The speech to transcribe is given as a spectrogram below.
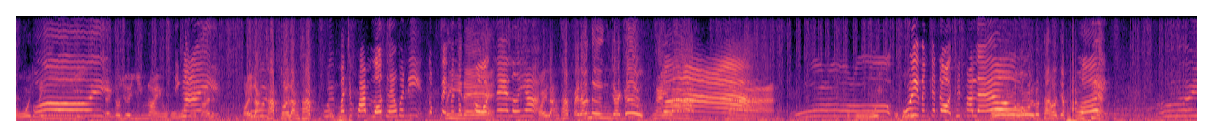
โอ้ยโอ้นี่ยชายเกิลช่วยยิงหน่อยโอ้โหนี่ไง ตายเลยถอยหลังทับถอยหลังทับโอ้ยมันจะคว่ำรถแล้วปะนี่สงสัยมันต้องโกรธแน่เลยอะถอยหลังทับไปแล้วหนึ่งชายเกิลไงล่ะฮ่า โอ้โหโอ้โห อุ้ยมันกระโดดขึ้นมาแล้โอ้วยรถถังเราจะพังเฮ้เนี่ยยเฮ้ย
